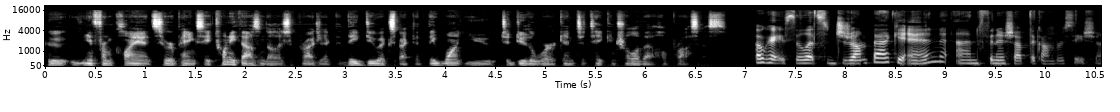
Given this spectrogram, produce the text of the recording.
who, you know, from clients who are paying, say, $20,000 a project, they do expect it. They want you to do the work and to take control of that whole process. Okay, so let's jump back in and finish up the conversation.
